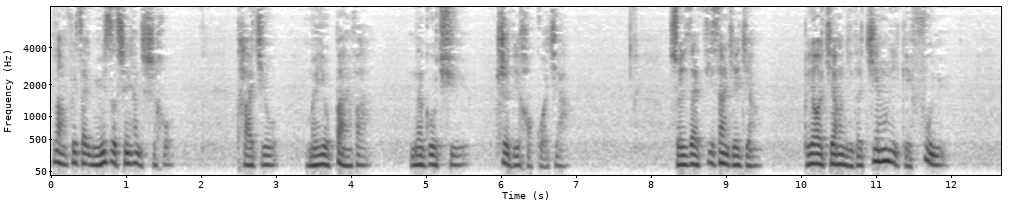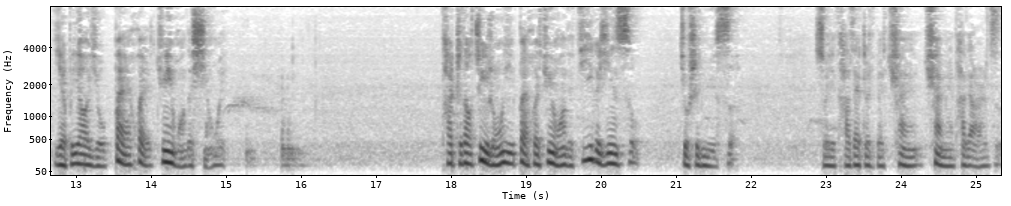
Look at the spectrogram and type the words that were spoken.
浪费在女子身上的时候，他就没有办法能够去治理好国家。所以在第三节讲，不要将你的精力给妇女，也不要有败坏君王的行为。他知道最容易败坏君王的第一个因素就是女色，所以他在这里边劝劝勉他的儿子，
